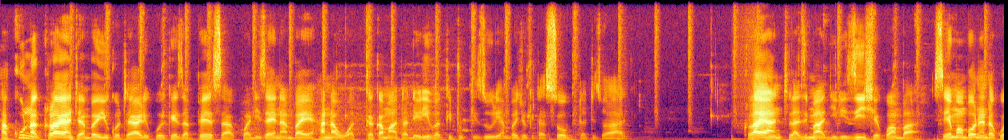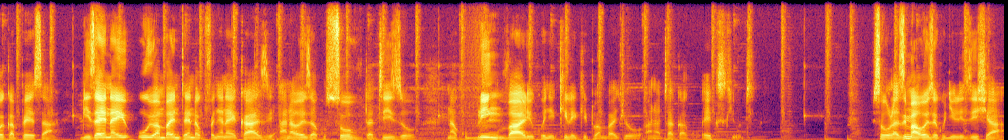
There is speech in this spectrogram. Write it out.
hakuna client ambaye yuko tayari kuwekeza pesa kwa designer ambaye hana uhakika kama atadeliver kitu kizuri ambacho kitasolve tatizo lake. Client lazima ajiridhishe kwamba sehemu ambayo unaenda kuweka pesa designer huyu ambaye nitaenda kufanya naye kazi anaweza kusolve tatizo na kubring value kwenye kile kitu ambacho anataka kuexecute so lazima aweze kujiridhisha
